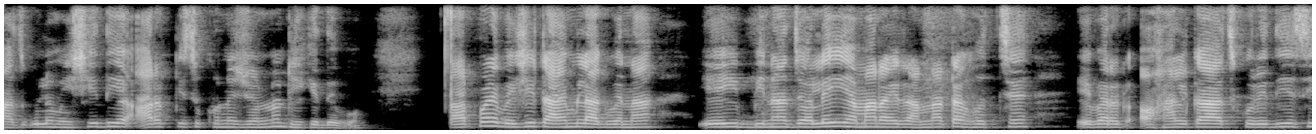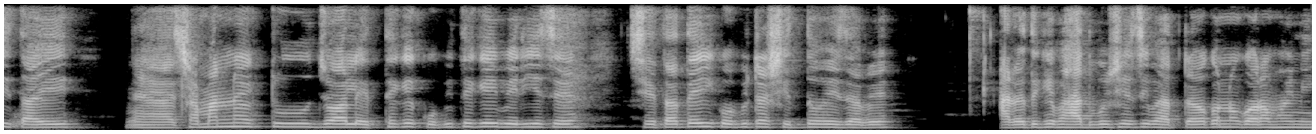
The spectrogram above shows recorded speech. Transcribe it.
মাছগুলো মিশিয়ে দিয়ে আর কিছুক্ষণের জন্য ঢেকে দেব। তারপরে বেশি টাইম লাগবে না। এই বিনা জলেই আমার এই রান্নাটা হচ্ছে। এবার হালকা আঁচ করে দিয়েছি। তাই সামান্য একটু জল এর থেকে কপি থেকেই বেরিয়েছে। সেটাতেই কপিটা সিদ্ধ হয়ে যাবে। আর ওদিকে ভাত বসিয়েছি ভাতটা এখনও গরম হয়নি।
